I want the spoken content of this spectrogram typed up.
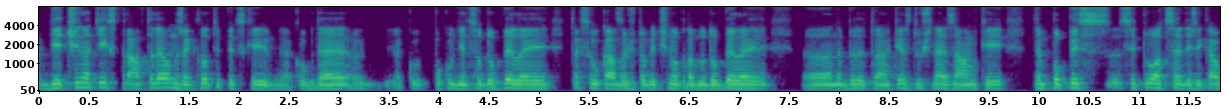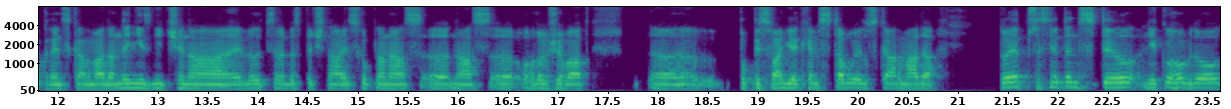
většina těch zpráv, které on řekl, typicky, jako kde, jako pokud něco dobili, tak se ukázalo, že to většinou opravdu dobili, uh, nebyly to nějaké vzdušné zámky. Ten popis situace, kdy říká ukrajinská armáda, není zničená, je velice nebezpečná, je schopna nás, uh, nás ohrožovat, uh, popisování, v jakém stavu je ruská armáda. To je přesně ten styl někoho, kdo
